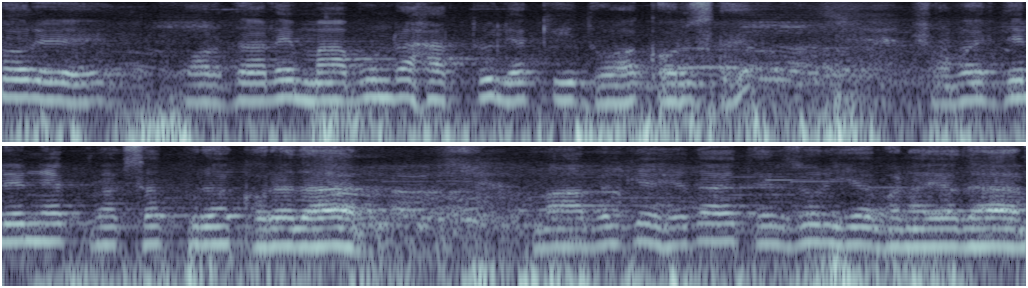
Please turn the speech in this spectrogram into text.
করে পর্দারে মা বোনরা হাত তুলে কি ধোয়া করছে? সবাই দিলেন এক মাকসাদ পুরা করে দেন মাহবিলকে হেদায়তের জরিয়া বানাইয়া দেন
